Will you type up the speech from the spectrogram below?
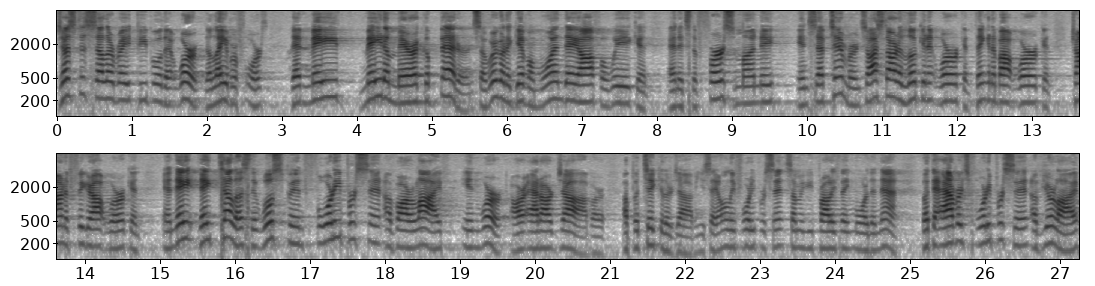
just to celebrate people that work, the labor force, that made, made America better. And so we're going to give them one day off a week, and, and it's the first Monday in September. And so I started looking at work and thinking about work and trying to figure out work. And, and they, they tell us that we'll spend 40% of our life in work or at our job or a particular job. And you say, only 40%? Some of you probably think more than that but the average 40% of your life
